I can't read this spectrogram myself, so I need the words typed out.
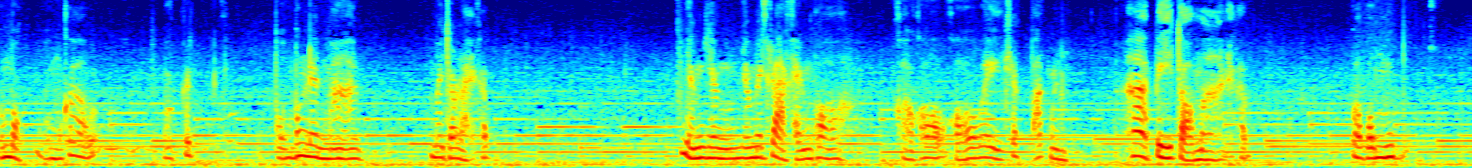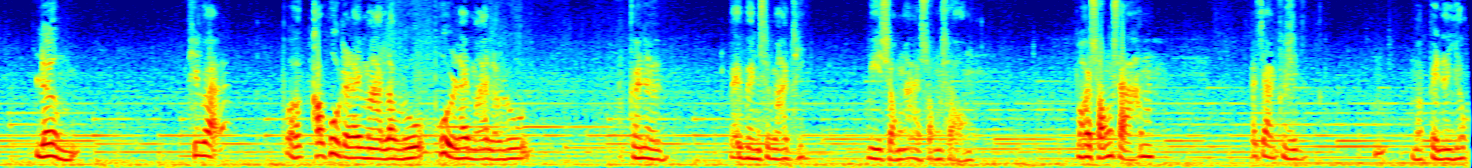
ผมบอกผมก็บอกก็ผมเพิ่งเล่นมาไม่เท่าไหร่ครับ ยังยังยังไม่กล้าแข็งพอ ขอขอขอไว้อีกสักพักหนึ่งห้าปีต่อมานะครับพอผมเริ่มคิดว่าพอเขาพูดอะไรมาเรารู้ พูดอะไรมาเรารู้ ก็เลยไปเป็นสมาชิกปีสองห้าสองสองพอสองสาม อาจารย์กุศิมาเป็นนายก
